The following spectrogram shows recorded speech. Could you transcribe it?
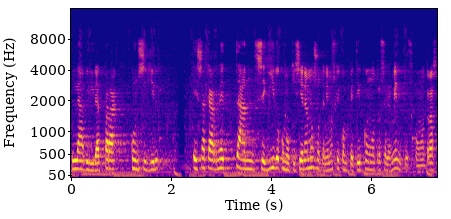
la habilidad para conseguir esa carne tan seguido como quisiéramos o tenemos que competir con otros elementos, con otras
